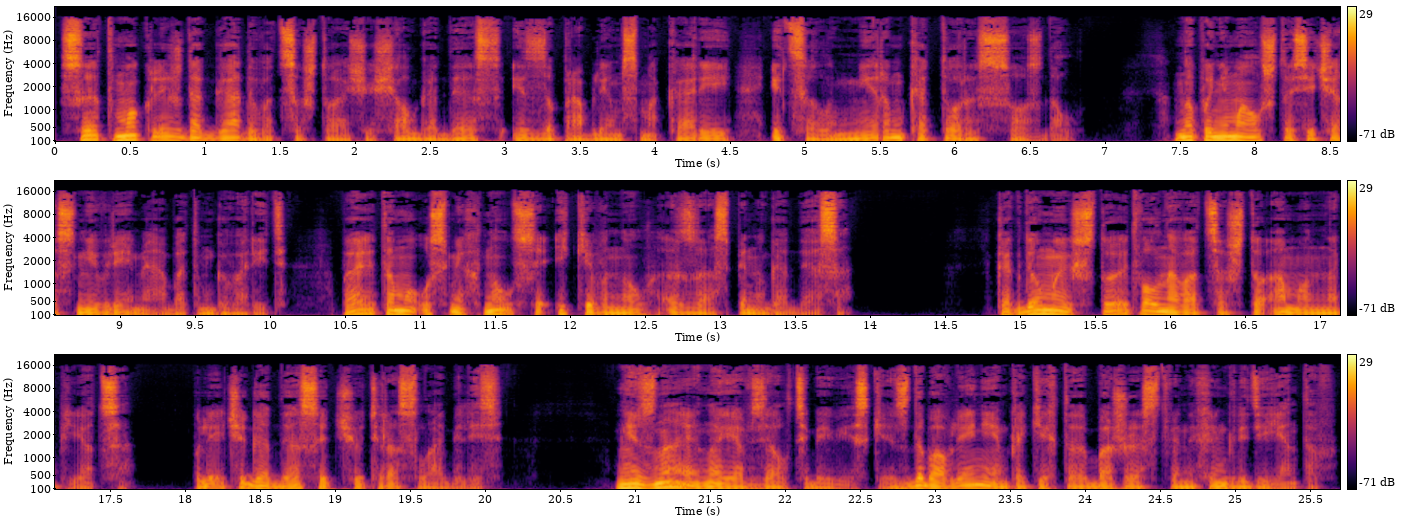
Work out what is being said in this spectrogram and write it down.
Сет мог лишь догадываться, что ощущал Гадес из-за проблем с Макарией и целым миром, который создал. Но понимал, что сейчас не время об этом говорить, поэтому усмехнулся и кивнул за спину Гадеса. «Как думаешь, стоит волноваться, что Амон напьется?» Плечи Гадеса чуть расслабились. Не знаю, но я взял тебе виски с добавлением каких-то божественных ингредиентов.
